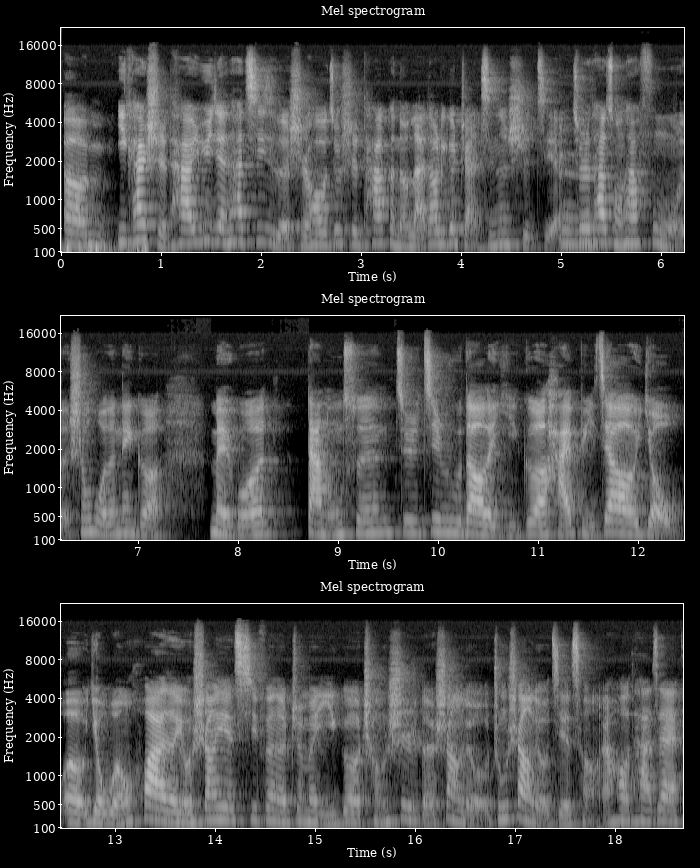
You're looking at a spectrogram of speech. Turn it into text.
嗯，一开始他遇见他妻子的时候，就是他可能来到了一个崭新的世界，就是他从他父母的生活的那个美国大农村，就是进入到了一个还比较有呃有文化的、有商业气氛的这么一个城市的上流中上流阶层。然后他在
